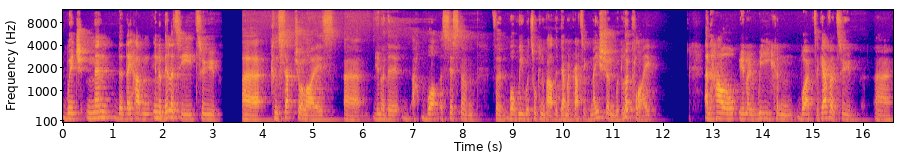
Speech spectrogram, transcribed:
which meant that they had an inability to uh, conceptualize, uh, you know, the what a system for what we were talking about, the democratic nation would look like, and how you know we can work together to uh,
